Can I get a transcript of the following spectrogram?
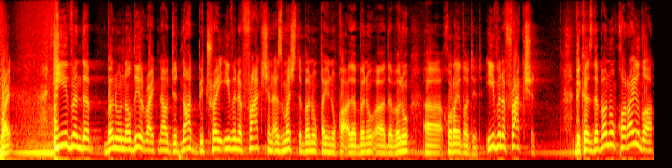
Right? Even the Banu Nadir right now did not betray even a fraction as much the Banu Qaynuqa, the Banu, uh, the Banu uh, Qurayza did. Even a fraction. Because the Banu Qurayza,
